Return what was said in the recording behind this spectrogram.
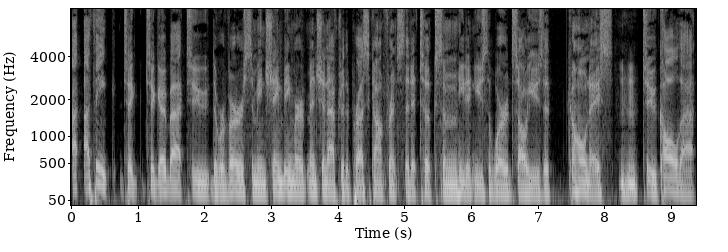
I, I think to to go back to the reverse. I mean, Shane Beamer mentioned after the press conference that it took some. He didn't use the word, so I'll use it. Cojones to call that,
